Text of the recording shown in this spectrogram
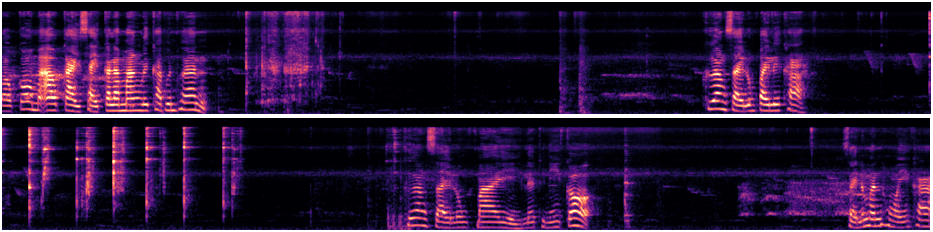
เราก็มาเอาไก่ใส่กระมังเลยค่ะเพื่อนๆ เค รื่องใส่ลงไปเลยค่ะ เครื่องใส่ลงไป และทีนี้ก็ ใส่น้ำมันหอยค่ะ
